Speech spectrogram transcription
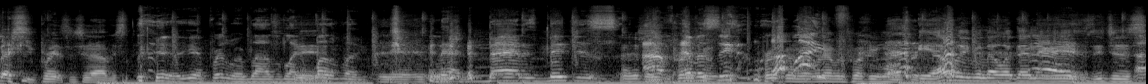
Especially Prince and shit, obviously. yeah, Prince wear blouses like a Yeah. motherfucker. And they had the baddest bitches I've Prince ever can- seen Prince can do whatever the fuck he wants. Yeah, I don't even know what that nigga is. He just. I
